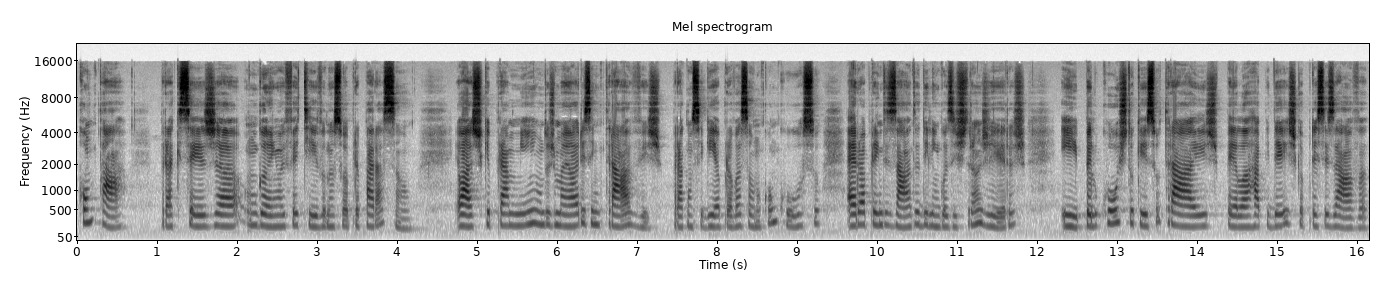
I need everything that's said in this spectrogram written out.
contar para que seja um ganho efetivo na sua preparação. Eu acho que, para mim, um dos maiores entraves para conseguir aprovação no concurso era o aprendizado de línguas estrangeiras e pelo custo que isso traz, pela rapidez que eu precisava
